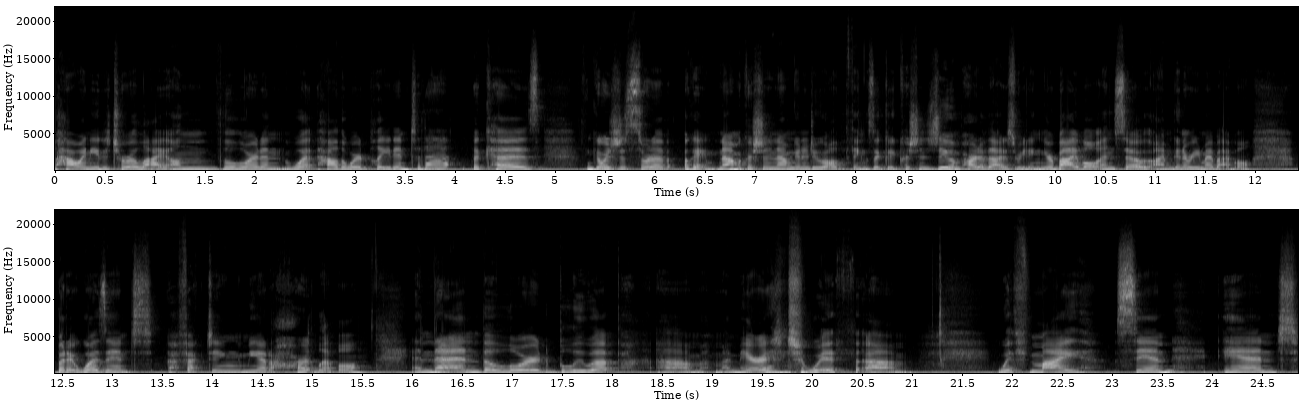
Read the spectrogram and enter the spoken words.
how I needed to rely on the Lord and what how the word played into that because I think it was just sort of okay now I'm a Christian now I'm going to do all the things that good Christians do and part of that is reading your Bible and so I'm going to read my Bible. But it wasn't affecting me at a heart level. And then the Lord blew up um, my marriage with um, with my sin and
